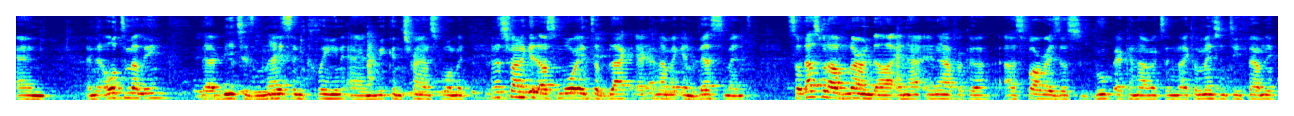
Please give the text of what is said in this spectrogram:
and and then ultimately that beach is nice and clean and we can transform it. And it's trying to get us more into black economic investment. So that's what I've learned uh, in, in Africa as far as this group economics. And like I mentioned to you, family,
